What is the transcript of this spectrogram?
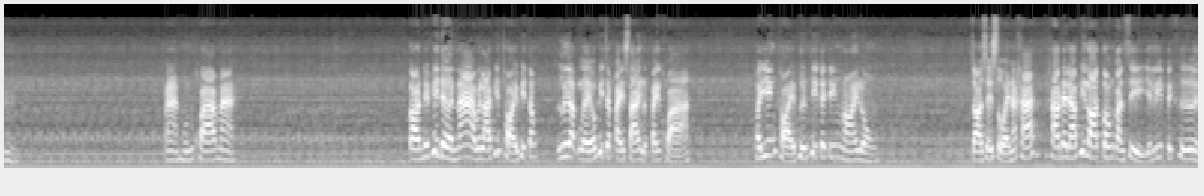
อืมมาหมุนขวามา ตอนที่พี่เดินหน้าเวลาพี่ถอยพี่ต้องเลือกเลยว่าพี่จะไปซ้ายหรือไปขวา เพราะยิ่งถอยพื้นที่ก็ยิ่งน้อยลง จอดสวยๆนะคะ เข้าได้แล้วพี่รอตรงก่อนสิอย่ารีบไปคืน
